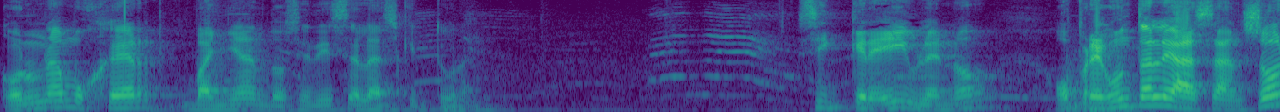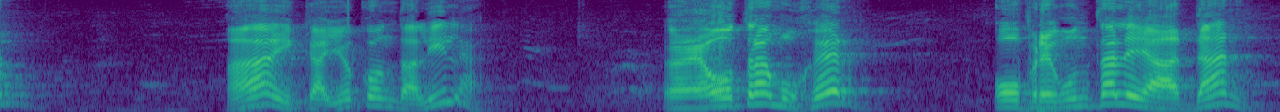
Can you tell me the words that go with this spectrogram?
Con una mujer bañándose, dice la escritura. Es increíble, ¿no? O pregúntale a Sansón. Ah, y cayó con Dalila. Eh, otra mujer. O pregúntale a Adán.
